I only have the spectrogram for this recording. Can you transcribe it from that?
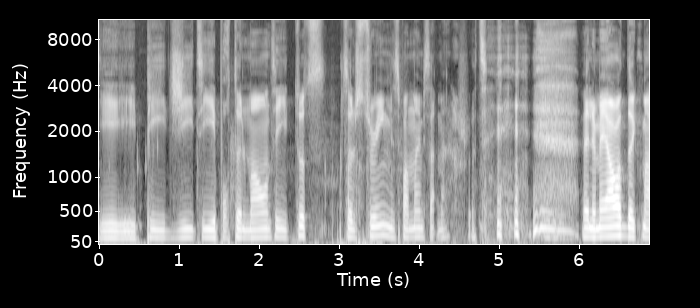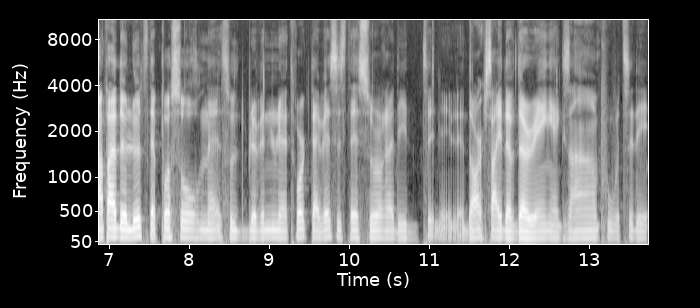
il est PG, il est pour tout le monde. Tout sur le stream, c'est pas de même ça marche. le meilleur documentaire de lutte, c'était pas sur, sur le WWE Network que tu avais, c'était sur euh, des, le Dark Side of the Ring, exemple, ou des,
